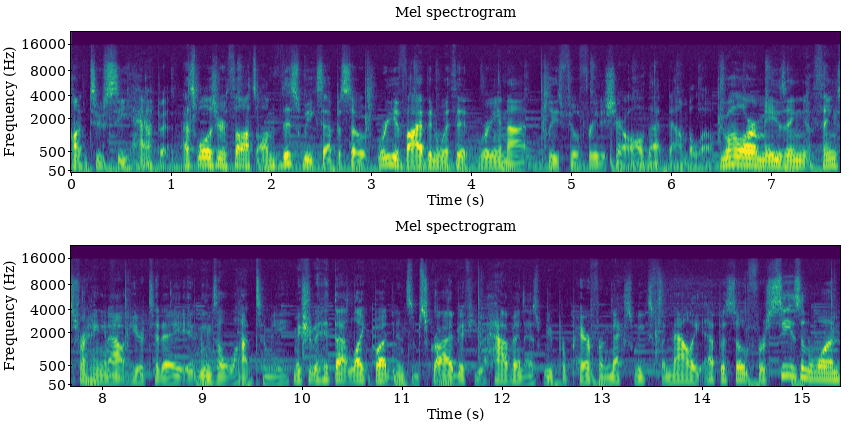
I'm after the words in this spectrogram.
want to see happen, as well as your thoughts on this week's episode. Were you vibing with it? Were you not? Please feel free to share all that down below. You all are amazing. Thanks for hanging out here today. It means a lot to me. Make sure to hit that like button and subscribe if you haven't as we prepare for next week's finale episode for season one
